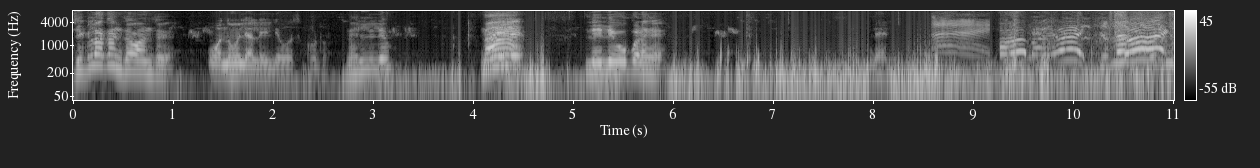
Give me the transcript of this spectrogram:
જીગલા કન જવાન છે. ઓનો હું લ્યા લઈ લેવો છે ખોટો. નહીં લઈ લેવું? ના લઈ લેવું પડે હે લે એટલે તું બી મેકડ્યો, એમ એમ નહીં, નહીં આવતો, એનો એ વોક બાલા. નહીં લે. આબરૂ કાઢો, એમ ના ચાલે,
